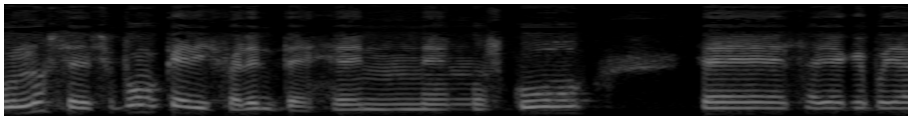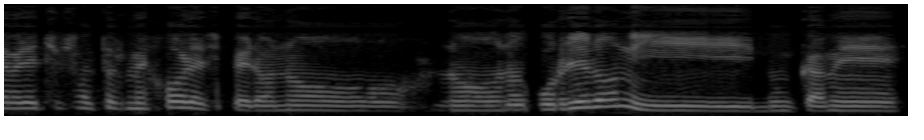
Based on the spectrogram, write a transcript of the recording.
No sé, supongo que diferente. En, Moscú eh, sabía que podía haber hecho saltos mejores, pero no, no, no ocurrieron y nunca me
